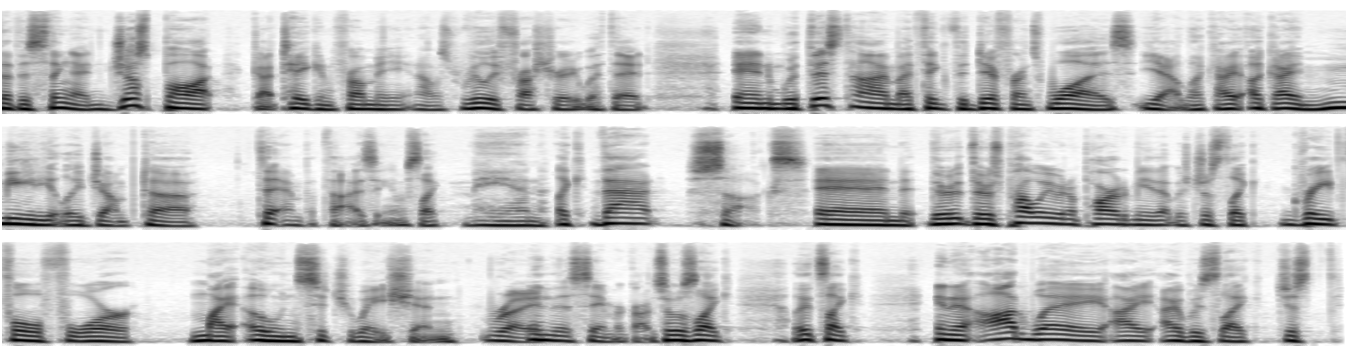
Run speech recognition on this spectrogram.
that this thing I just bought got taken from me, and I was really frustrated with it. And with this time, I think the difference was, yeah, like I like I immediately jumped to to empathizing. I was like, man, like that sucks. And there, there's probably even a part of me that was just like grateful for my own situation Right. in the same regard. So it was like it's like in an odd way, I I was like just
